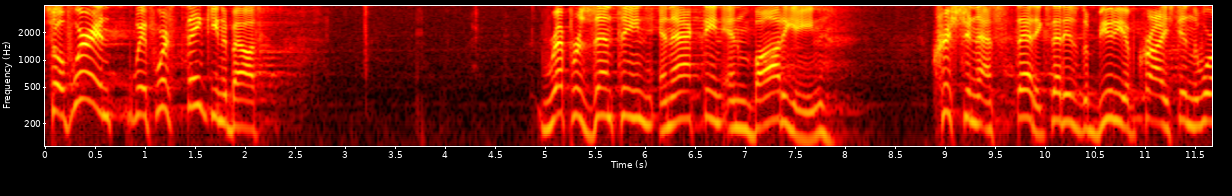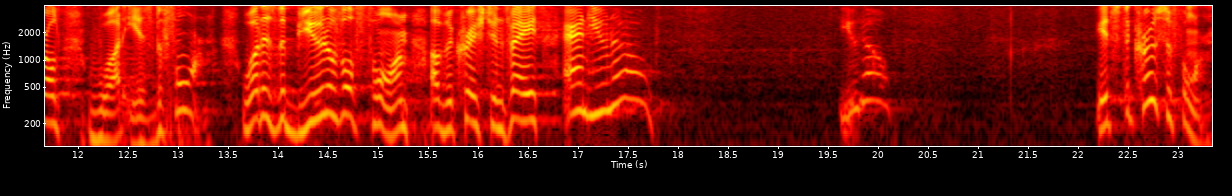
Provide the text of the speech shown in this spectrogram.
So if we're, in, if we're thinking about representing, enacting, embodying Christian aesthetics, that is the beauty of Christ in the world, what is the form? What is the beautiful form of the Christian faith? And you know. You know. It's the cruciform.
